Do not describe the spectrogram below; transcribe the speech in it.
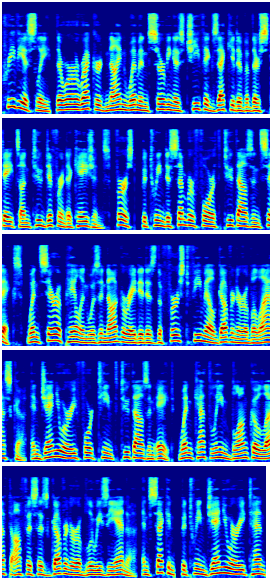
Previously, there were a record nine women serving as chief executive of their states on two different occasions, first, between December 4, 2006, when Sarah Palin was inaugurated as the first female governor of Alaska, and January 14, 2008, when Kathleen Blanco left office as governor of Louisiana, and second, between January 10,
